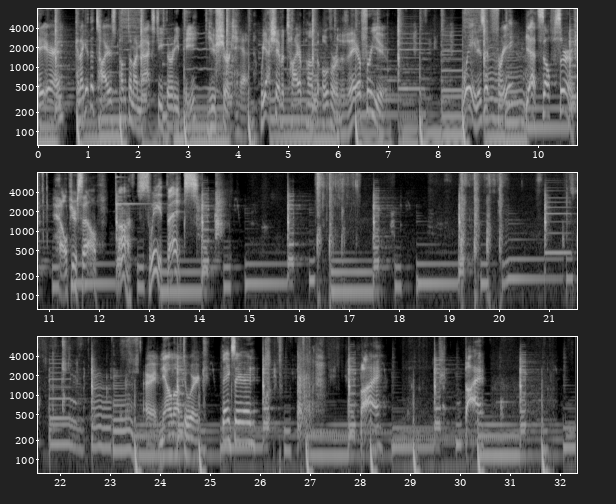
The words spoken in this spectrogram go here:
Hey, Aaron, can I get the tires pumped on my Max G30P? You sure can. We actually have a tire pump over there for you. Wait, is it free? Yeah, it's self-serve. Help yourself. Oh, sweet, thanks. All right, now I'm off to work. Thanks, Aaron. Bye. Bye.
